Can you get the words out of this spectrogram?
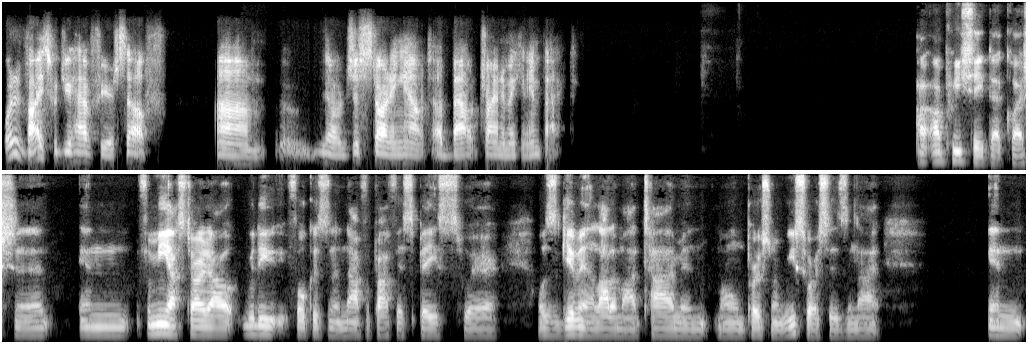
what advice would you have for yourself? Um, you know, just starting out about trying to make an impact. I appreciate that question. And for me, I started out really focused in the not-for-profit space where I was given a lot of my time and my own personal resources, and I and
